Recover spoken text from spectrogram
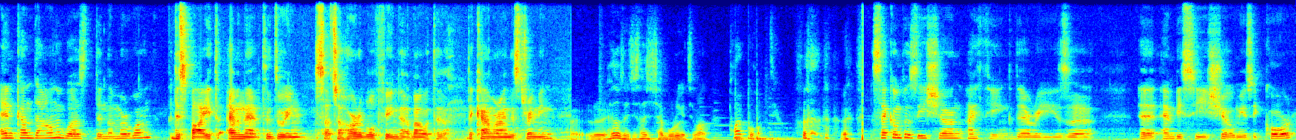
M Countdown was the number one despite Mnet doing such a horrible thing about uh, the camera and the streaming 를 해도 될지 사실 잘 모르겠지만 토할 것 같아요. Second position, I think there is uh, uh, MBC Show Music Core.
